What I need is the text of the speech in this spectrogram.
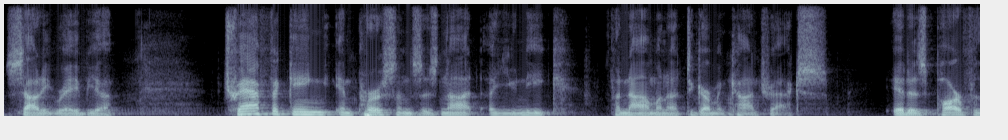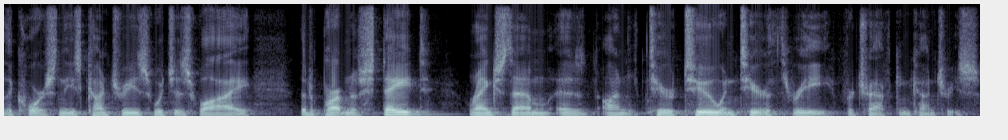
Saudi Arabia. Trafficking in persons is not a unique phenomena to government contracts. It is par for the course in these countries, which is why the Department of State ranks them as on Tier 2 and Tier 3 for trafficking countries.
